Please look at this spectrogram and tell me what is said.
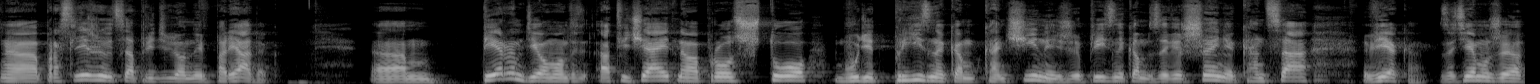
э, прослеживается определенный порядок. Эм, первым делом он отвечает на вопрос, что будет признаком кончины, же признаком завершения, конца века. Затем уже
